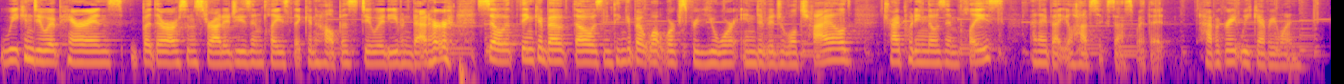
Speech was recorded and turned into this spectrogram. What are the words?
We can do it, parents, but there are some strategies in place that can help us do it even better. So think about those and think about what works for your individual child. Try putting those in place, and I bet you'll have success with it. Have a great week, everyone.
